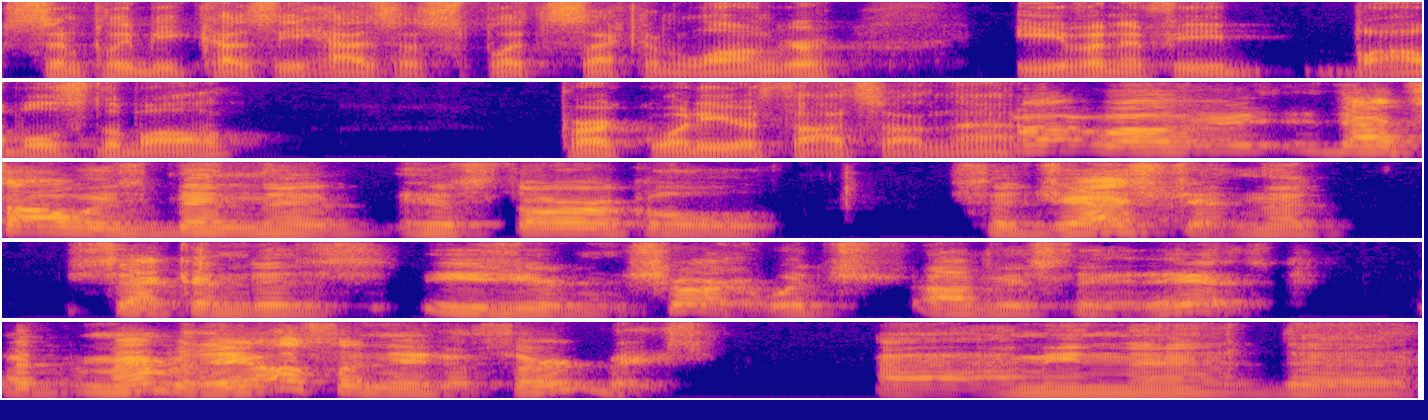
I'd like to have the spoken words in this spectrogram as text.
Simply because he has a split second longer, even if he bobbles the ball? Perk, what are your thoughts on that? Well, well, that's always been the historical suggestion that second is easier than short, which obviously it is. But remember, they also need a third base. Uh, I mean, the the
